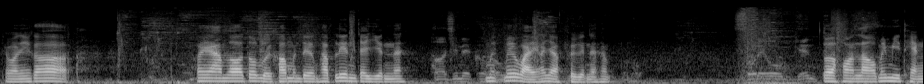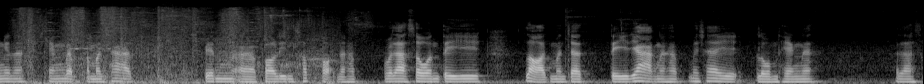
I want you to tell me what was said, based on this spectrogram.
แต่วันนี้ก็พยายามรอตัวหลุยเขาเหมือนเดิมครับเล่นใจเย็นนะไม่ไม่ไหวก็อย่าฝืนนะครับ ตัวละครเราไม่มีแทงเลยนะ แทงแบบธรรมชาติเป็นอ่าคอรินซับพอร์ตนะครับ เวลาโซนตีหลอดมันจะตียากนะครับ ไม่ใช่โลมแทงนะ เวลาโซ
